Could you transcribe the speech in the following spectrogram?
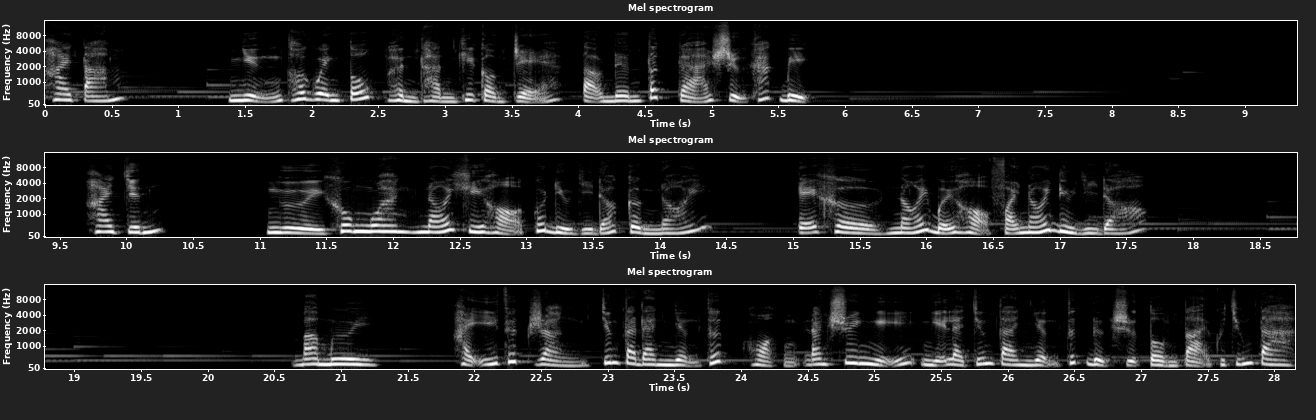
Hai tám những thói quen tốt hình thành khi còn trẻ tạo nên tất cả sự khác biệt 29. Người khôn ngoan nói khi họ có điều gì đó cần nói. Kẻ khờ nói bởi họ phải nói điều gì đó. 30. Hãy ý thức rằng chúng ta đang nhận thức hoặc đang suy nghĩ nghĩa là chúng ta nhận thức được sự tồn tại của chúng ta.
